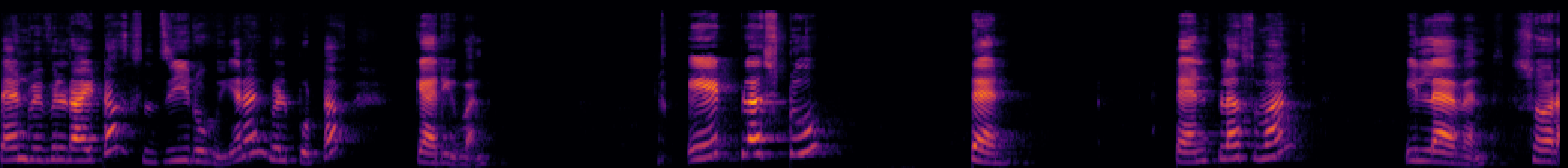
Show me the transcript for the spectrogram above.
10 we will write a 0 here and we'll put a carry 1. 8 plus 2 10. 10 plus 1 11. So our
